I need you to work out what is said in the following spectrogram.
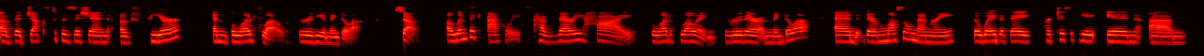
of the juxtaposition of fear and blood flow through the amygdala. So, Olympic athletes have very high blood flowing through their amygdala and their muscle memory, the way that they participate in um,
